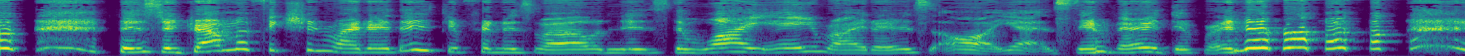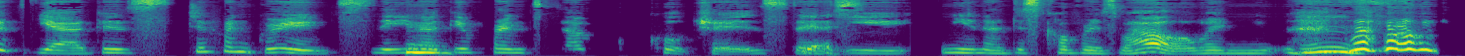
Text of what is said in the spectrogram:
there's the drama fiction writer they're different as well and there's the ya writers oh yes they're very different yeah there's different groups you know mm. different subcultures that yes. you you know discover as well when mm.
